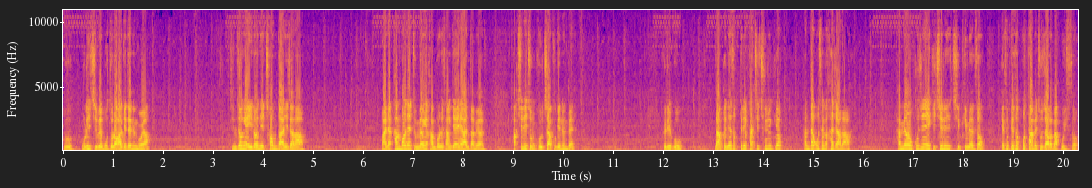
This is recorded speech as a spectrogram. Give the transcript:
우 우리 집에 못 돌아가게 되는 거야? 진정해 이런 일 처음도 아니잖아 만약 한 번에 두 명의 간부를 상대해야 한다면 확실히 좀 골치 아프겠는데? 그리고 난 그 녀석들이 같이 출격한다고 생각하지 않아 한 명은 꾸준히 기치를 지키면서 계속해서 포탑의 조작을 맡고 있어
